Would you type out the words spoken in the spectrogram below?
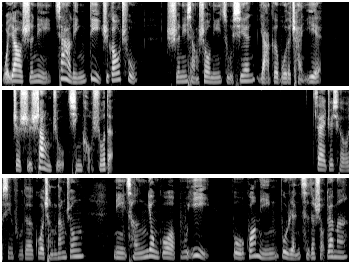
我要使你驾临地之高处，使你享受你祖先雅各伯的产业。这是上主亲口说的。在追求幸福的过程当中，你曾用过不义、不光明、不仁慈的手段吗？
